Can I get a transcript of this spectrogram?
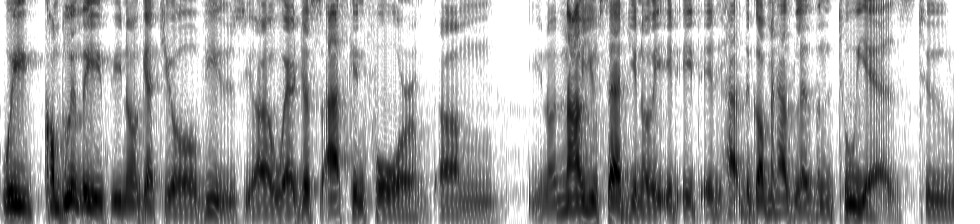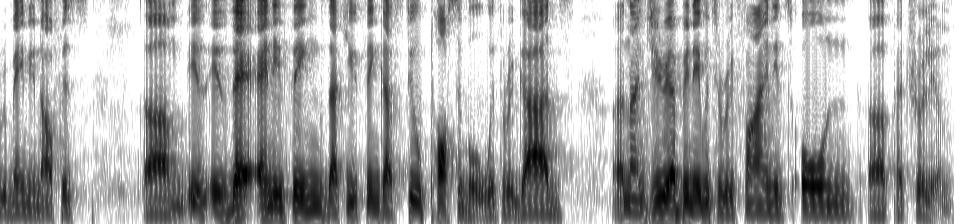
we completely, you know, get your views. Uh, we're just asking for, um, you know, now you've said, you know, it, it, it the government has less than two years to remain in office. Um, is, is there any things that you think are still possible with regards uh, Nigeria being able to refine its own uh, petroleum?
